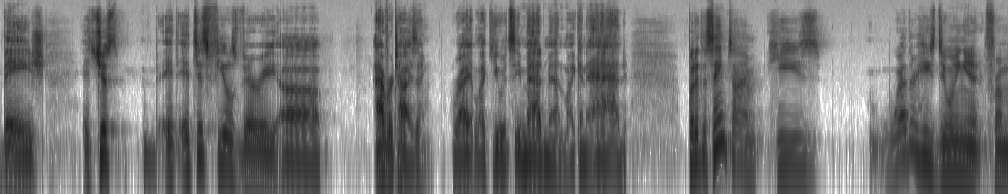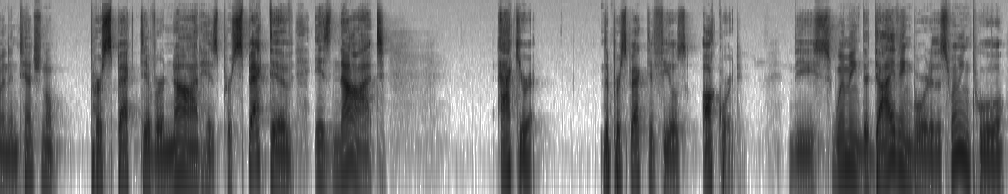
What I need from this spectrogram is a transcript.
beige. It's just it it just feels very uh, advertising, right? Like you would see Mad Men, like an ad. But at the same time, he's whether he's doing it from an intentional perspective or not, his perspective is not accurate. The perspective feels awkward. The swimming, the diving board of the swimming pool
